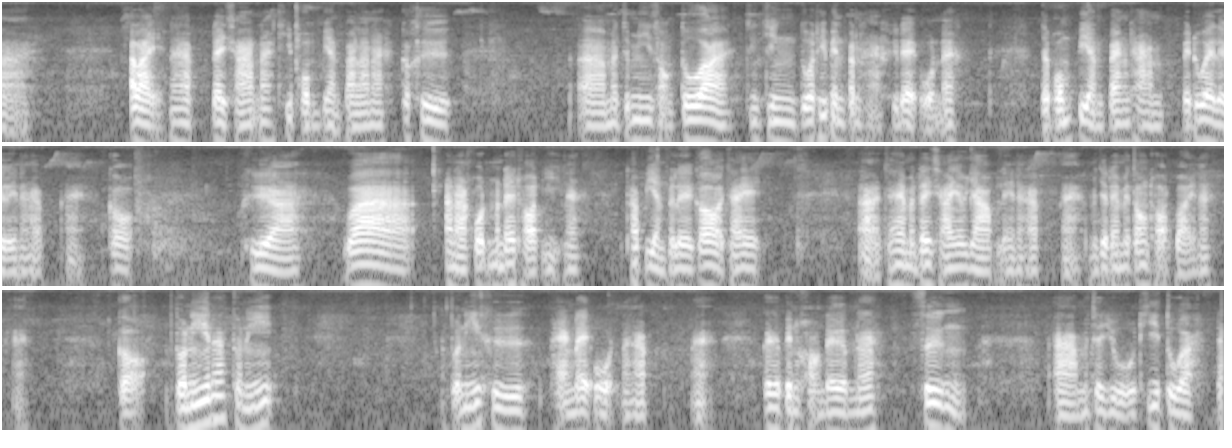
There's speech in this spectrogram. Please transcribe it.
อ่าอะไรนะครับไดชาร์จนะที่ผมเปลี่ยนไปแล้วนะก็คืออ่ามันจะมีสองตัวจริง ๆ ตัวที่เป็นปัญหาคือไดโอดนะ แต่ผมเปลี่ยนแปลงทานไปด้วยเลยนะครับอ่าก็เผื่อว่าอนาคตมันได้ถอดอีกนะ ถ้าเปลี่ยนไปเลยก็จะให้อ่าจะให้มันได้ใช้ยาวๆไปเลยนะครับอ่ามันจะได้ไม่ต้องถอดบ่อยนะอ่าก็ตัวนี้นะตัวนี้ ตัวนี้คือแผงไดโอดนะครับอ่าก็จะเป็นของเดิมนะ ซึ่ง อ่ามันจะอยู่ที่ตัวได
